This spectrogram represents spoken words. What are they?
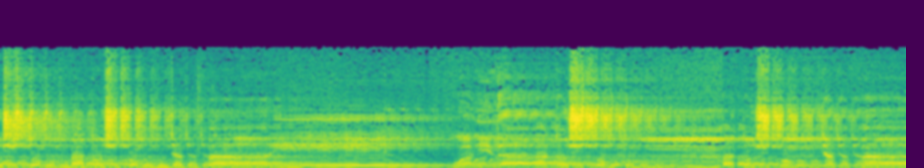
بطشتم بطشتم جبارين. وإذا بطشتم بطشتم جبارين.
